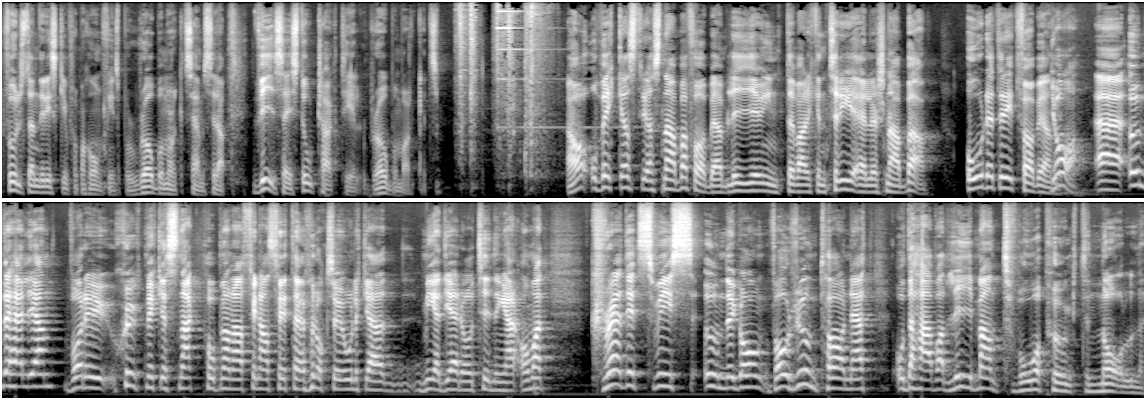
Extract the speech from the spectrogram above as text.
Fullständig riskinformation finns på Robomarkets hemsida. Vi säger stort tack till Robomarkets. Ja, och veckans tre snabba Fabian blir ju inte varken tre eller snabba. Ordet är ditt Fabian. Ja, eh, under helgen var det ju sjukt mycket snack på bland annat Finanstwitter men också i olika medier och tidningar om att Credit Suisse undergång var runt hörnet och det här var Lehman 2.0.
